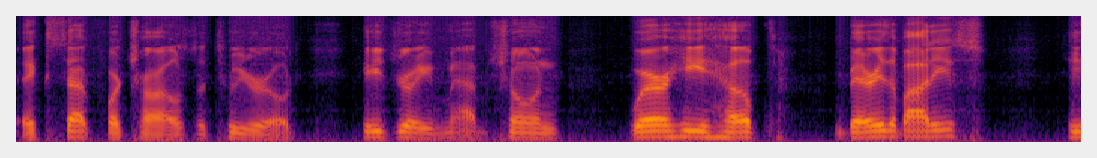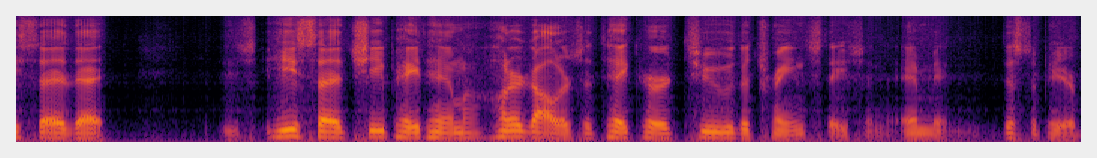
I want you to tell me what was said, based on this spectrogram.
except for Charles, the two-year-old. He drew a map showing where he helped bury the bodies. He said that he said she paid him $100 to take her to the train station and disappeared.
